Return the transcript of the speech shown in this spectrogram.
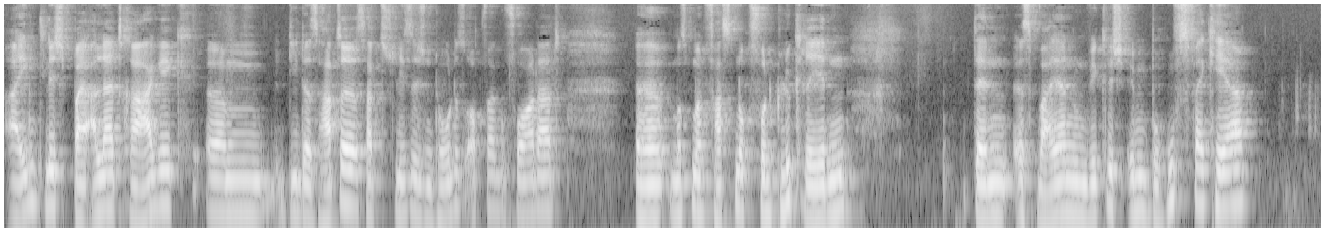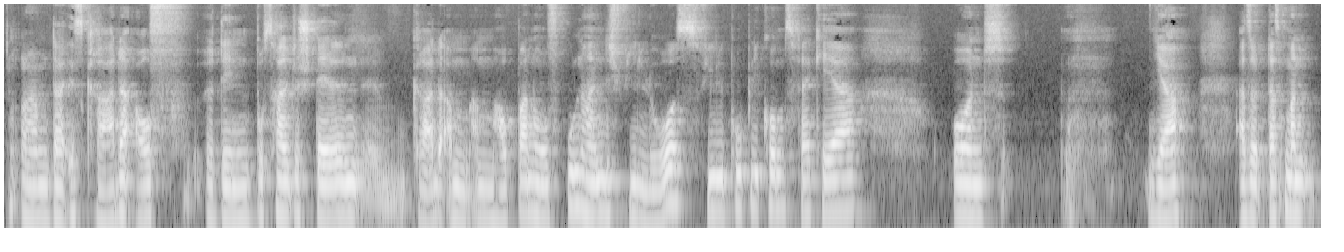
eigentlich bei aller Tragik, ähm, die das hatte, es hat schließlich ein Todesopfer gefordert, äh, muss man fast noch von Glück reden, denn es war ja nun wirklich im Berufsverkehr. Ähm, da ist gerade auf den Bushaltestellen, äh, gerade am, am Hauptbahnhof, unheimlich viel los, viel Publikumsverkehr. Und ja, also dass man,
